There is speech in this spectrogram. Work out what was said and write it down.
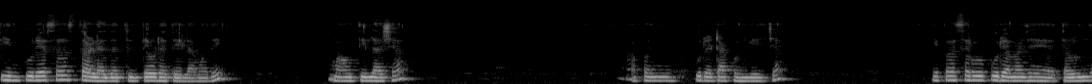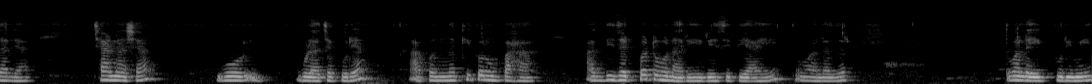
तीन पुऱ्या सहज तळल्या जातील तेवढ्या तेलामध्ये. मावतील अशा. आपण पुऱ्या टाकून घ्यायच्या. हे पहा सर्व पुऱ्या माझ्या ह्या तळून झाल्या. छान अशा गोड गुळाच्या पुऱ्या. आपण नक्की करून पहा. अगदी झटपट होणारी ही रेसिपी आहे. तुम्हाला जर तुम्हाला एक पुरी मी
